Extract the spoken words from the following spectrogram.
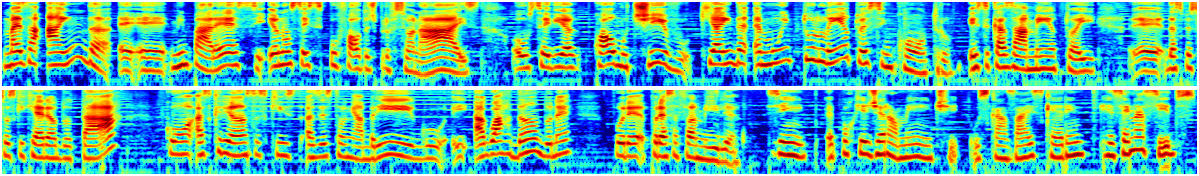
Mas a, ainda é, é, me parece, eu não sei se por falta de profissionais ou seria qual o motivo, que ainda é muito lento esse encontro, esse casamento aí é, das pessoas que querem adotar com as crianças que às vezes estão em abrigo e aguardando, né, por, por essa família. Sim, é porque geralmente os casais querem recém-nascidos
